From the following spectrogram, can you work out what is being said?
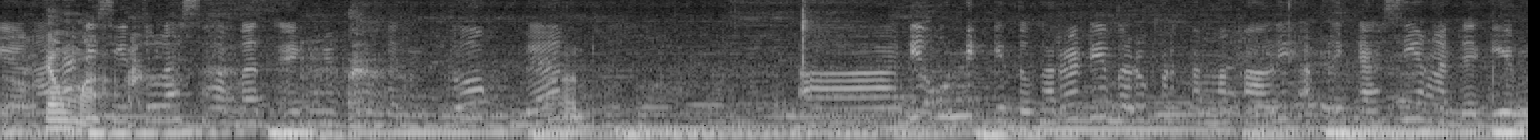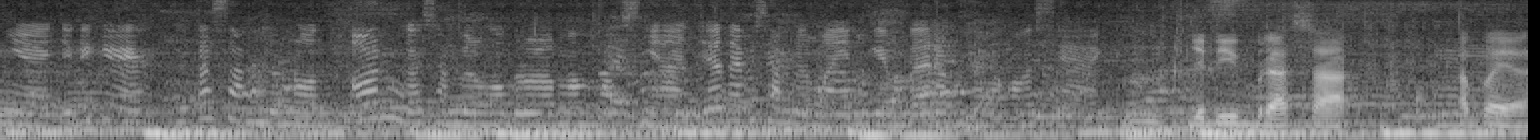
Iya, yang karena mana? di situlah sahabat Eng itu terbentuk dan dia unik gitu karena dia baru pertama kali aplikasi yang ada gamenya. Jadi kayak kita sambil nonton, nggak sambil ngobrol sama hostnya aja, tapi sambil main game bareng sama hostnya. Gitu. Hmm. Jadi berasa apa ya?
